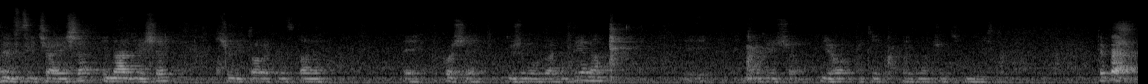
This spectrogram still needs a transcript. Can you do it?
з ним зустрічаюся і надіюся, що вівторок він стане е, також дуже молода людина. І надію, що його таки призначуть міністром. Тепер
